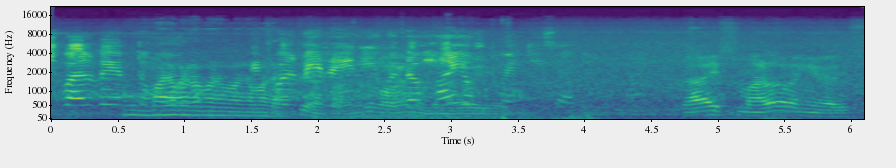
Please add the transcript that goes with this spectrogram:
12 a.m. Oh, tomorrow, it will be rainy with a high of 27. Guys മഴ തുടങ്ങി ഗായ്സ്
